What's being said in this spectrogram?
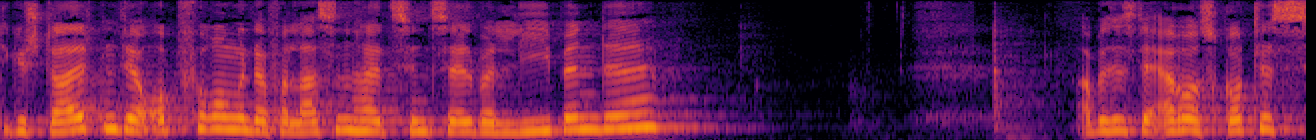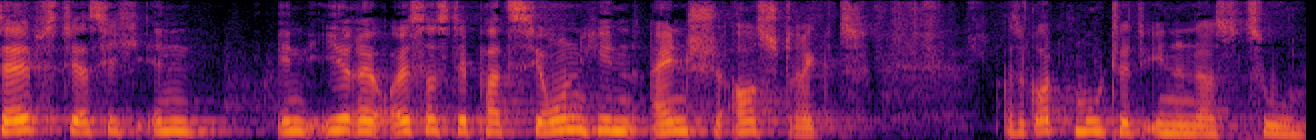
Die Gestalten der Opferung und der Verlassenheit sind selber Liebende, aber es ist der Eros Gottes selbst, der sich in, in ihre äußerste Passion hin ausstreckt. Also Gott mutet ihnen das zu.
